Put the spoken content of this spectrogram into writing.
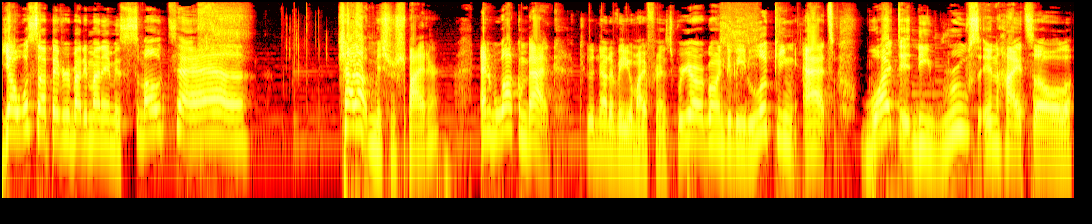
Yo, what's up, everybody? My name is SmoTale. Shout out, Mr. Spider. And welcome back to another video, my friends. We are going to be looking at what the roofs in Hytale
